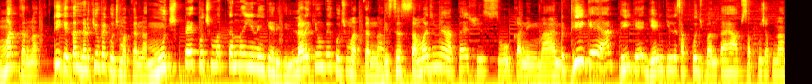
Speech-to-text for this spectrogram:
मत करना। ठीक है, कल लड़कियों पे कुछ मत करना। मुझ पे कुछ मत करना, ये नहीं कह रही थी। लड़कियों पे कुछ मत करना। इससे समझ में आता है शी सो कनिंग मैन ठीक है यार, ठीक है गेम के लिए सब कुछ बनता है। आप सब कुछ अपना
